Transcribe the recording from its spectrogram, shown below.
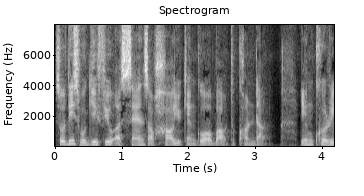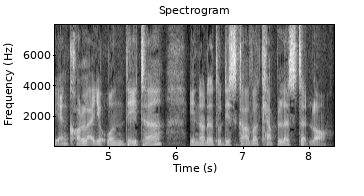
So this will give you a sense of how you can go about to conduct inquiry and collect your own data in order to discover Kepler's third law.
